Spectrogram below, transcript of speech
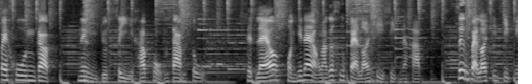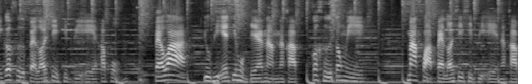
ไปคูณกับ 1.4 ครับผมตามสูตร เสร็จแล้วผลที่ได้ออกมาก็คือ 840 นะครับ ซึ่ง 840 นี้ก็คือ 840 VA ครับผม แปลว่า UPS ที่ผมจะแนะนำนะครับ ก็คือต้องมีมากกว่า 840 VA นะครับ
